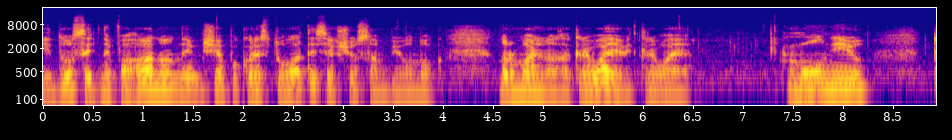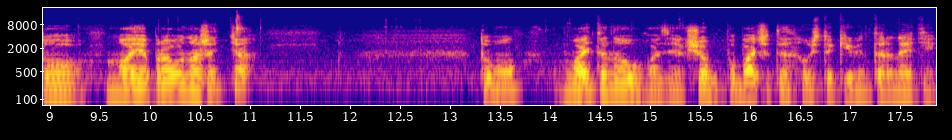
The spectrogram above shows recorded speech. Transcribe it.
І досить непогано ним ще покористуватися, якщо сам бігунок нормально закриває, відкриває молнію, то має право на життя. Тому майте на увазі, якщо побачите ось такі в інтернеті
